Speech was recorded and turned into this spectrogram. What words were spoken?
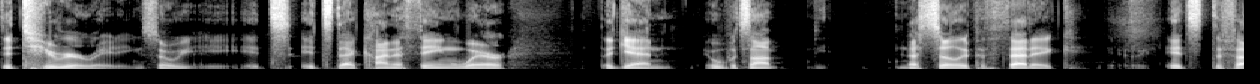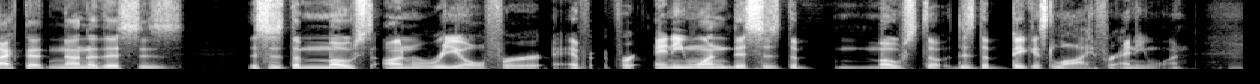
deteriorating. So it's it's that kind of thing where again, it, it's not necessarily pathetic. It's the fact that none of this is this is the most unreal for for anyone. This is the most this is the biggest lie for anyone mm-hmm.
